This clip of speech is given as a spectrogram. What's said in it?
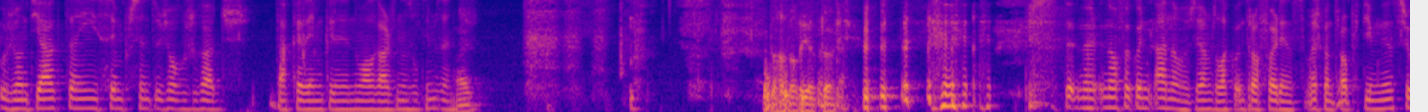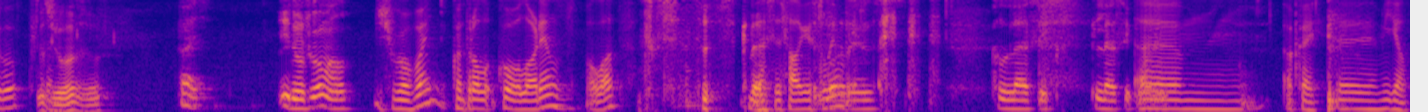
o João Tiago tem 100% dos jogos jogados da Académica no Algarve nos últimos anos. Olha. Dado aleatório. Não, não foi con- Ah, não, jogámos lá contra o Farense, mas contra o Portimonense jogou. portanto, Jogou, jogou. Pois. E não jogou mal. Jogou bem, contra o, com o Lorenzo ao lado. Jesus, Não sei se alguém se lembra. Clássico. Clássico. Ahm, ok, eh, Miguel.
